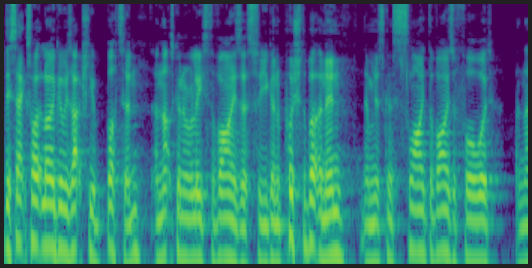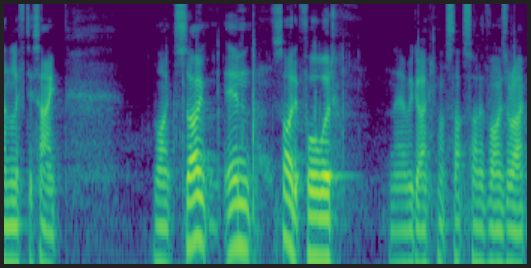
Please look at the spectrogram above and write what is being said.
this X-Lite logo is actually a button and that's going to release the visor. So you're going to push the button in, then we're just going to slide the visor forward and then lift it out. Like so, in, slide it forward. There we go, that's that side of the visor out.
